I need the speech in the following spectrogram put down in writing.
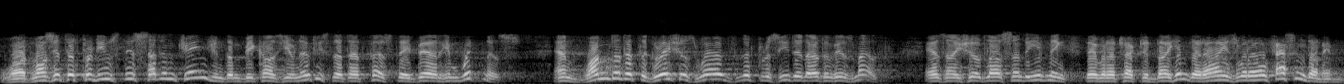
What was it that produced this sudden change in them? Because you notice that at first they bear him witness and wondered at the gracious words that proceeded out of his mouth. As I showed last Sunday evening, they were attracted by him. Their eyes were all fastened on him.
